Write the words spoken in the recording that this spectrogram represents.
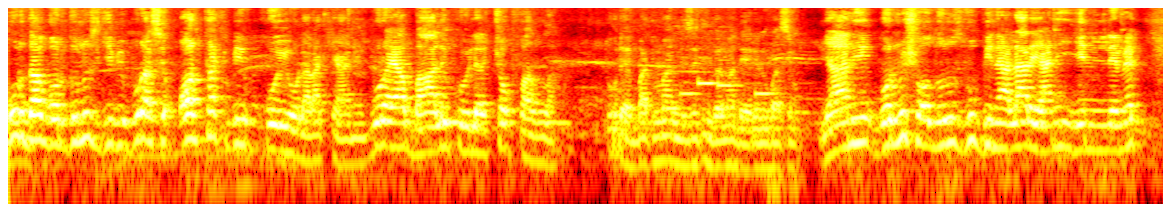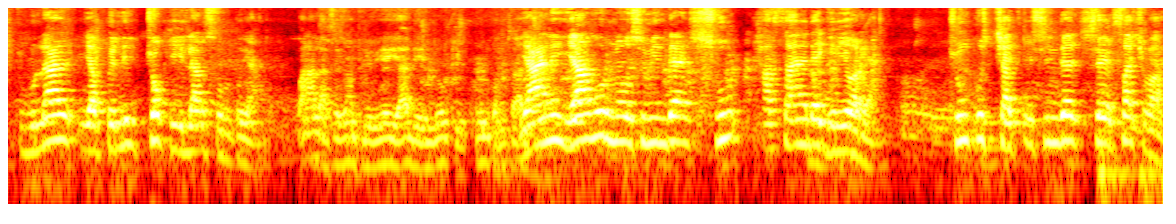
Burada gördüğünüz gibi burası ortak bir koy olarak yani. Buraya bağlı koylar çok fazla. Tous les bâtiments nécessitent vraiment des rénovations. Yani görmüş olduğunuz bu binalar yani yenilemek bunlar yapılı çok yıllar sürdü yani. Pendant la saison pluvieuse, il y a des lots qui coulent comme ça. Yani yağmur mevsiminde su hastanede giriyor yani. Çünkü çatısında şey, saç var.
